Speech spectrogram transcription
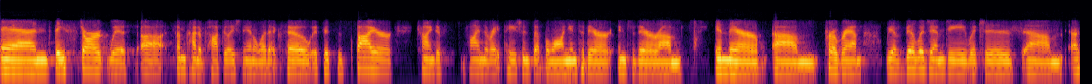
and they start with uh, some kind of population analytics. So if it's Aspire trying to find the right patients that belong into their into their um, in their um, program, we have Village MD, which is um, a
